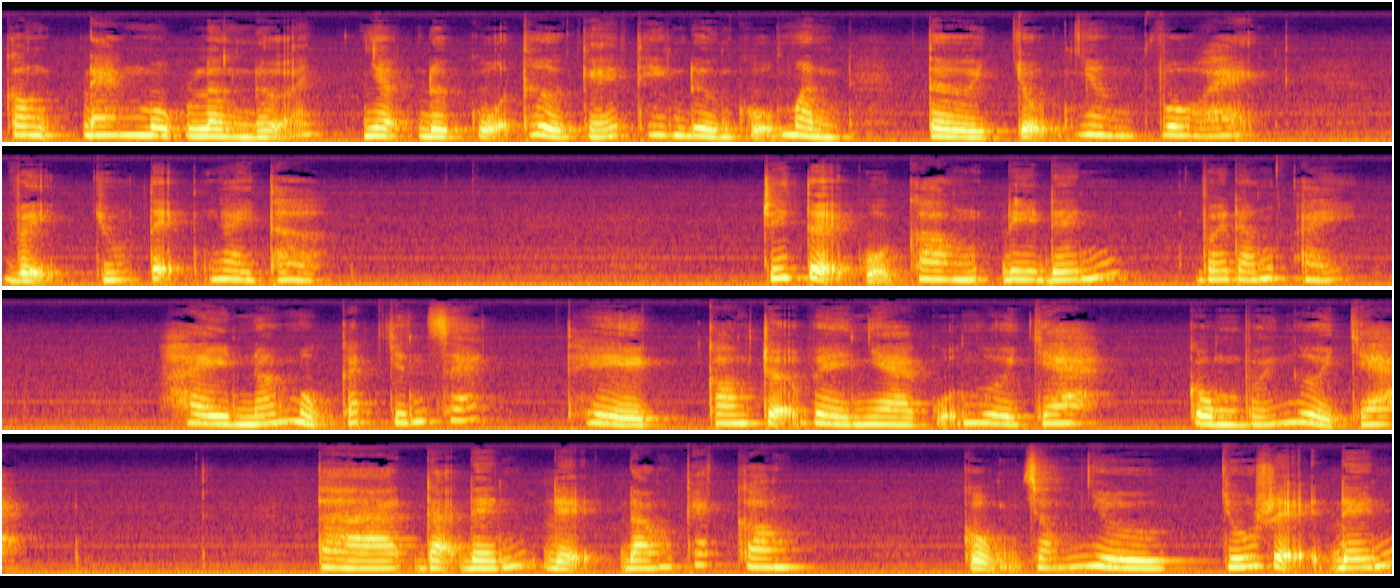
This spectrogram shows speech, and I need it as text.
con đang một lần nữa nhận được của thừa kế thiên đường của mình từ chủ nhân vô hạn, vị chúa tể ngây thơ. Trí tuệ của con đi đến với đấng ấy. Hay nói một cách chính xác thì con trở về nhà của người cha cùng với người cha. Ta đã đến để đón các con, cũng giống như chú rể đến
